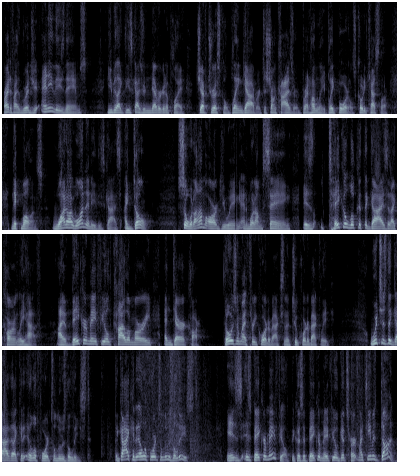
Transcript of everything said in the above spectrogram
right? If I read you any of these names, you'd be like, these guys are never going to play. Jeff Driskel, Blaine Gabbert, DeShone Kizer, Brett Hundley, Blake Bortles, Cody Kessler, Nick Mullens. Why do I want any of these guys? I don't. So what I'm arguing and what I'm saying is take a look at the guys that I currently have. I have Baker Mayfield, Kyler Murray, and Derek Carr. Those are my three quarterbacks in a two quarterback league. Which is the guy that I could ill afford to lose the least? The guy I could ill afford to lose the least is, is Baker Mayfield because if Baker Mayfield gets hurt, my team is done.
